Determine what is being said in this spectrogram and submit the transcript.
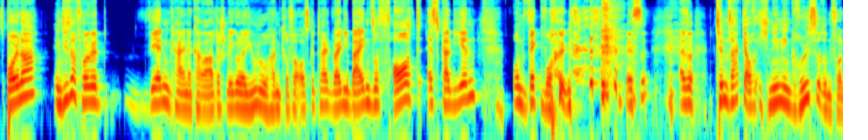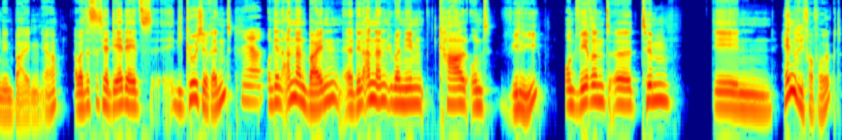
Spoiler, in dieser Folge werden keine Karateschläge oder Judo-Handgriffe ausgeteilt, weil die beiden sofort eskalieren und weg wollen. weißt du? Also, Tim sagt ja auch, ich nehme den größeren von den beiden, ja. Aber das ist ja der, der jetzt in die Kirche rennt. Ja. Und den anderen beiden, äh, den anderen übernehmen Karl und Willi. Und während äh, Tim den Henry verfolgt,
